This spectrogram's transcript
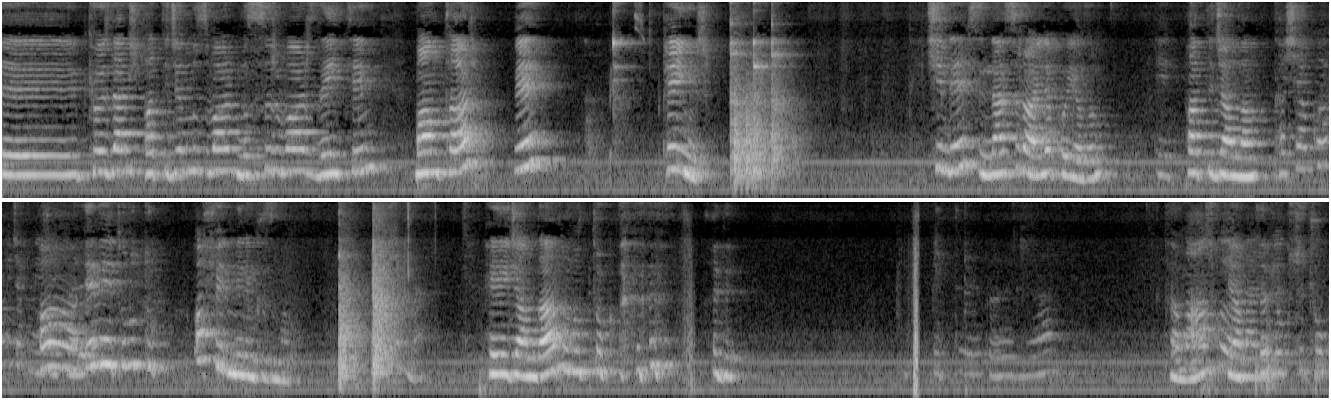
e, közlenmiş patlıcanımız var, mısır var, zeytin, mantar ve peynir. Hepsinden sırayla koyalım. Bir Patlıcandan. kaşar koymayacak mıyız? Aa evet unuttuk. Aferin benim kızıma. Heyecandan unuttuk. Hadi. Bitti böyle. Bunu Tamam az koyalım yaptık. bence. Yoksa çok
